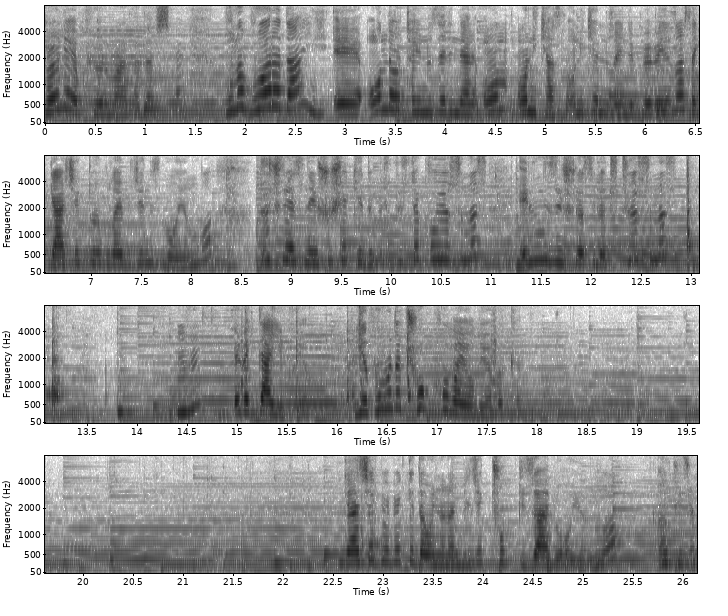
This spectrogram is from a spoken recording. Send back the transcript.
Şöyle yapıyorum arkadaşlar. Bunu bu arada e, 14 ayın üzerinde yani 10 12 aslında 12 ayın üzerinde bir bebeğiniz varsa gerçekte uygulayabileceğiniz bir oyun bu. 3 nesneyi şu şekilde üst üste koyuyorsunuz. Elinizin şurasıyla tutuyorsunuz. Hı hı. Bebekler yıkıyor. Yapımı da çok kolay oluyor bakın. Gerçek bebekle de oynanabilecek çok güzel bir oyun bu. Öykücüm.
